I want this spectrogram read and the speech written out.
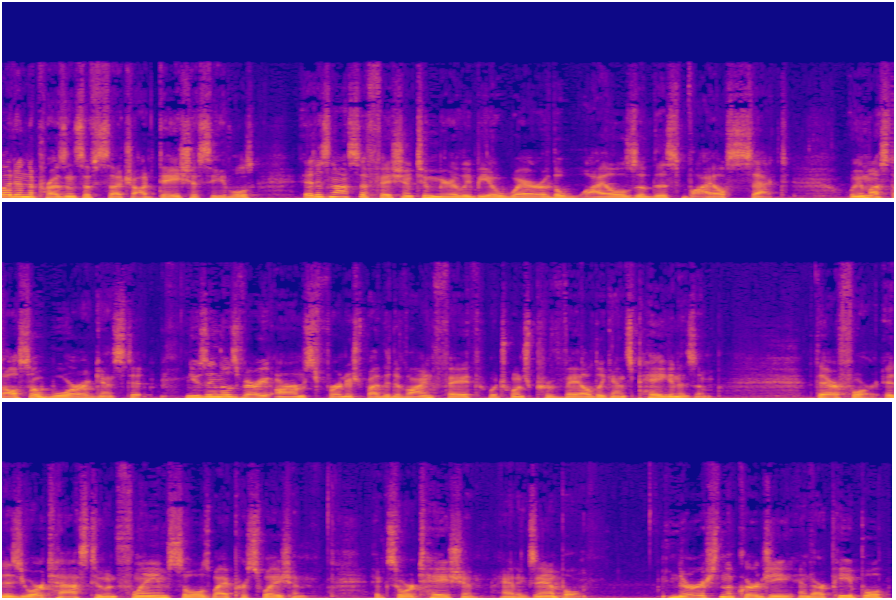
But in the presence of such audacious evils, it is not sufficient to merely be aware of the wiles of this vile sect. We must also war against it, using those very arms furnished by the divine faith which once prevailed against paganism. Therefore, it is your task to inflame souls by persuasion, exhortation, and example. Nourish in the clergy and our people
